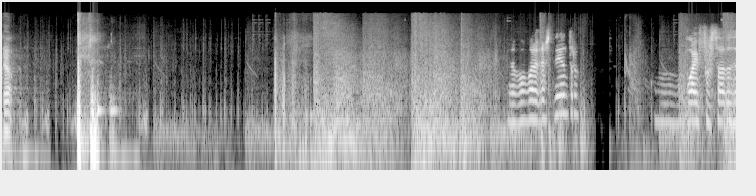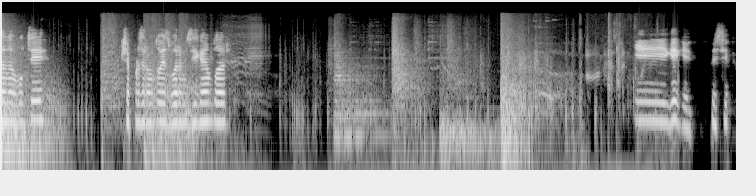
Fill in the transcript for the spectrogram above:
Já. Ainda vão o resto dentro. Um vai forçado a NWT. Que já perderam dois, o Arams e Gambler. E GG. Princípio.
